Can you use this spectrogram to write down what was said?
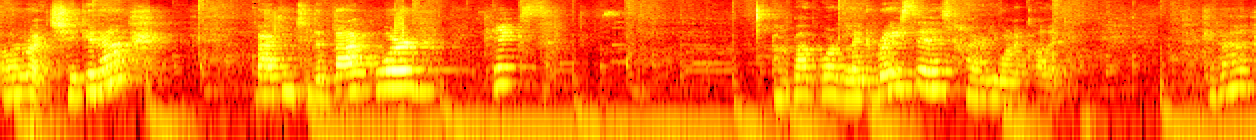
All right, shake it up. Back into the backward kicks or backward leg raises, however you want to call it. Pick it up.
